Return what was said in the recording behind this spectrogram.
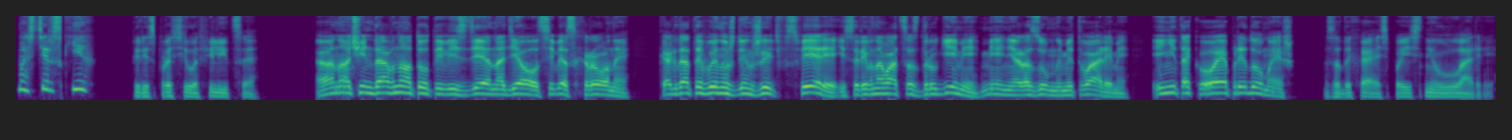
«Мастерских?» — переспросила Фелиция. Он очень давно тут и везде наделал себе схроны. Когда ты вынужден жить в сфере и соревноваться с другими, менее разумными тварями, и не такое придумаешь, задыхаясь, пояснил Ларри.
